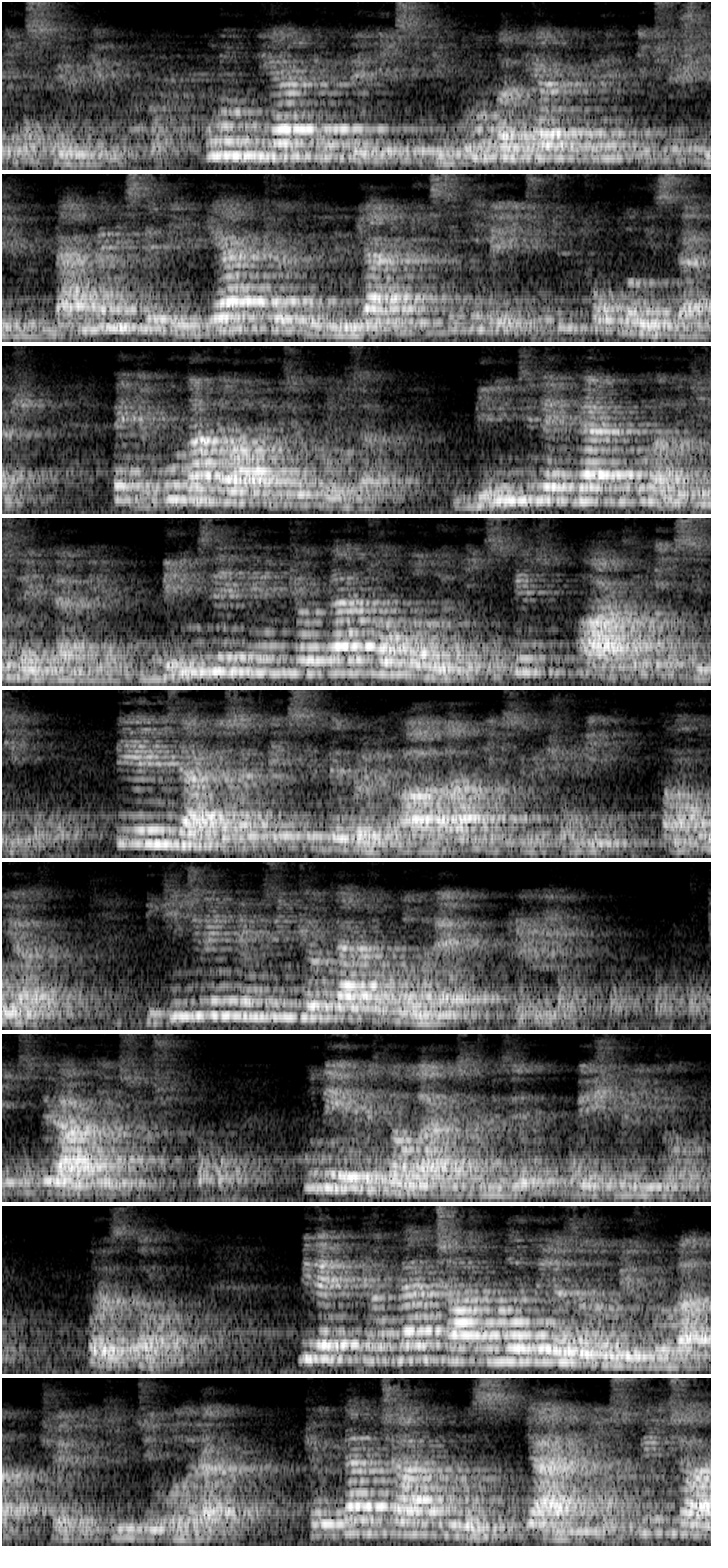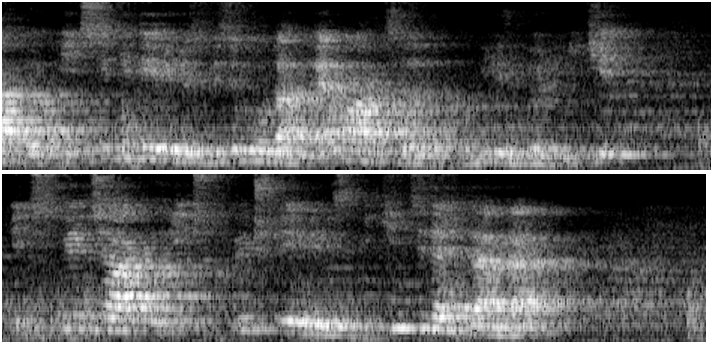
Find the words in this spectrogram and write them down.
Bunun diğer kökü de x2, bunun da diğer kökü de x3 diyelim. Benden istediği diğer köklerinin yani x2 ile x3'ün toplamı istenmiş. Peki buradan devam edecek olursak. Birinci denklem buna da ikinci denklem diyelim. Birinci denklemin kökler toplamı x1 artı x2. Diğerimiz arkadaşlar eksi 1 bölü a'dan eksi 5 bölü 2. Tamam bunu yazdık. İkinci denklemimizin kökler toplamı ne? x1 artı x3. Bu değerimiz ne oldu arkadaşlar bizim? 5 bölü 2 oldu. Burası tamam. Bir de kökler çarpımlarını yazalım biz buradan. Şöyle ikinci olarak. Kökler çarpımımız yani x1 çarpı x2 değerimiz bizim buradan m artı 1 bölü 2. x1 çarpı x3 değerimiz ikinci denklemden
